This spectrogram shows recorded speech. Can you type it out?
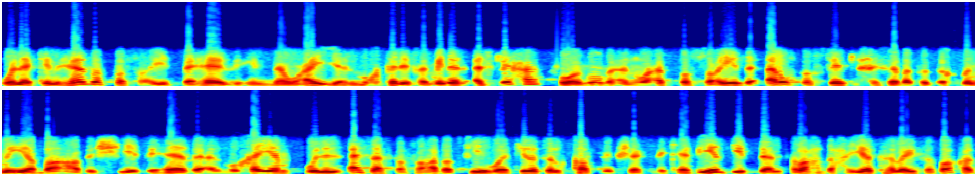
ولكن هذا التصعيد بهذه النوعية المختلفة من الأسلحة هو نوع من أنواع التصعيد أو تصفية الحسابات الإقليمية بعض الشيء في هذا المخيم وللأسف تصاعدت فيه وتيرة القتل بشكل كبير جدا. راح ضحيتها ليس فقط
